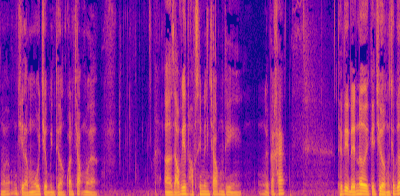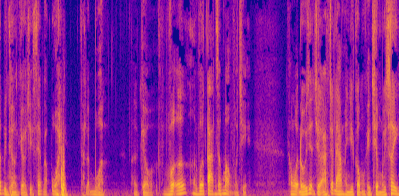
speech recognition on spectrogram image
nó cũng chỉ là một ngôi trường bình thường quan trọng mà uh, ờ, giáo viên học sinh bên trong thì người ta khác. Thế thì đến nơi cái trường trông rất bình thường kiểu chị xếp là ui thật là buồn. Thật kiểu vỡ vỡ tan giấc mộng của chị. Xong rồi đối diện trường Amsterdam hình như có một cái trường mới xây.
